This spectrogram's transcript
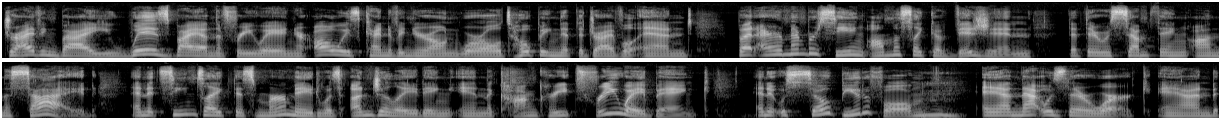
driving by, you whiz by on the freeway, and you're always kind of in your own world, hoping that the drive will end. But I remember seeing almost like a vision that there was something on the side. And it seems like this mermaid was undulating in the concrete freeway bank. And it was so beautiful. Mm. And that was their work. And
